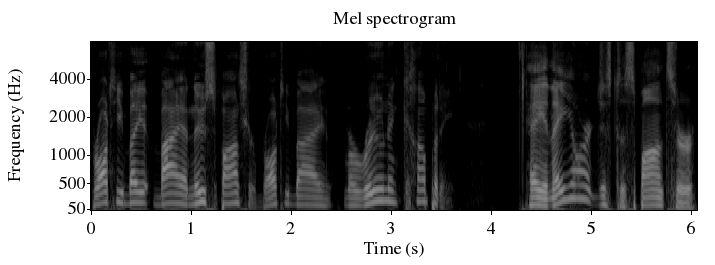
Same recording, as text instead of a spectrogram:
brought to you by, by a new sponsor, brought to you by Maroon and Company. Hey, and they aren't just a sponsor,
